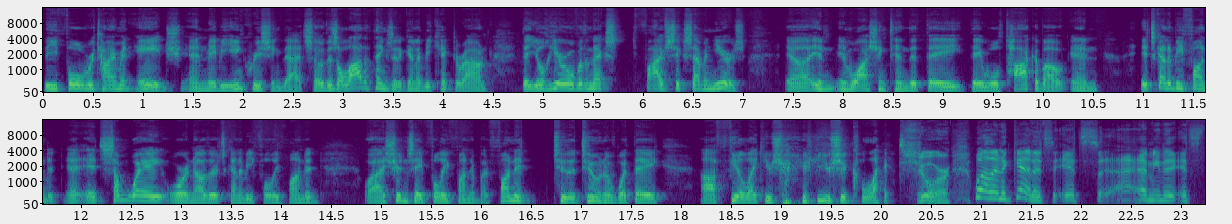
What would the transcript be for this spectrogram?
the full retirement age and maybe increasing that. So there's a lot of things that are going to be kicked around that you'll hear over the next five, six, seven years uh, in in Washington that they they will talk about, and it's going to be funded. It's some way or another. It's going to be fully funded. Well, I shouldn't say fully funded, but funded to the tune of what they uh, feel like you should you should collect. Sure. Well, and again, it's it's. I mean, it's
